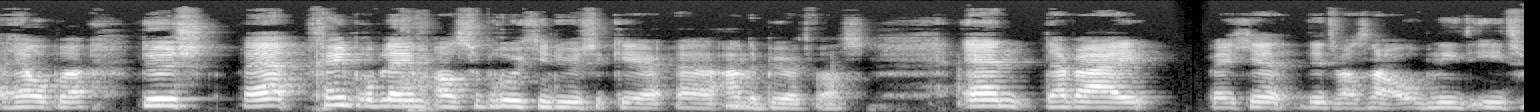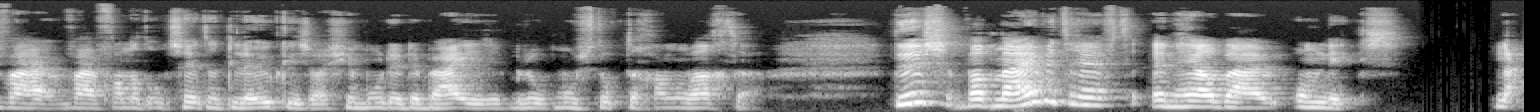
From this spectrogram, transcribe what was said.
helpen. Dus hè, geen probleem als zijn broertje nu eens een keer aan de beurt was. En daarbij Weet je, dit was nou ook niet iets waar, waarvan het ontzettend leuk is als je moeder erbij is. Ik bedoel, ik moest op de gang wachten. Dus wat mij betreft een helbui om niks. Nou,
